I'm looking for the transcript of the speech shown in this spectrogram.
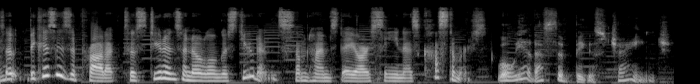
So because it's a product, so students are no longer students. Sometimes they are seen as customers. Well, yeah, that's the biggest change.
